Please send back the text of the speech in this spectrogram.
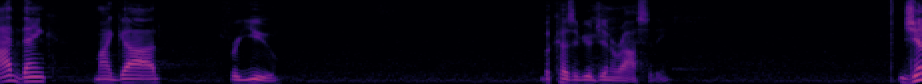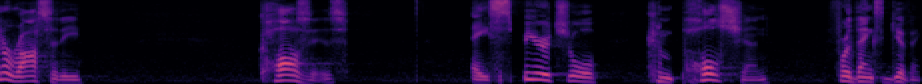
I thank my God for you because of your generosity. Generosity causes a spiritual compulsion for thanksgiving.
